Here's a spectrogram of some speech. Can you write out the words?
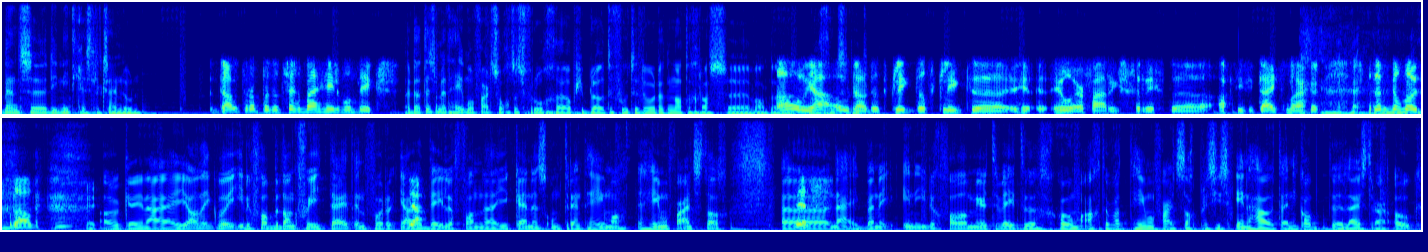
mensen die niet christelijk zijn doen? Douwtrappen, dat zegt mij helemaal niks. Nou, dat is met hemelvaart ochtends vroeg eh, op je blote voeten door het natte gras eh, wandelen. Oh ja, goed, oh, dat- nou, dat klinkt, dat klinkt eh, he- heel ervaringsgerichte activiteit, maar dat heb ik nog nooit gedaan. Oké, nou ja, Jan, ik wil je in ieder geval bedanken voor je tijd en voor ja, Ja. het delen van eh, je kennis omtrent hemel, Hemelvaartsdag. Eh, Yes. nou, ik ben in ieder geval wel meer te weten gekomen achter wat Hemelvaartsdag precies inhoudt. En ik hoop de luisteraar ook.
